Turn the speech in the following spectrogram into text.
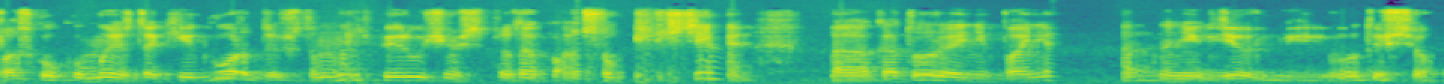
Поскольку мы такие гордые, что мы теперь учимся по такой особой системе, которая непонятна нигде в мире. Вот и все.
